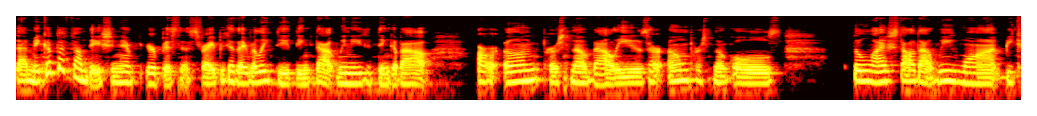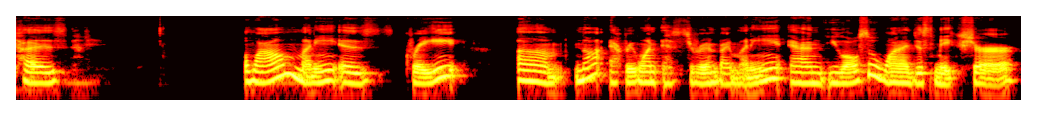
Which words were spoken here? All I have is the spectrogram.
that make up the foundation of your business, right? Because I really do think that we need to think about our own personal values, our own personal goals, the lifestyle that we want, because while money is great. Um, not everyone is driven by money. And you also want to just make sure,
